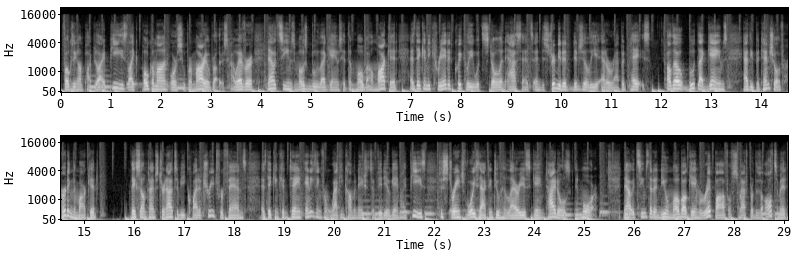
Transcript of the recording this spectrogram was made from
focusing on popular IPs like Pokemon or Super Mario Bros. However, now it seems most bootleg games hit the mobile market as they can be created quickly with stolen assets and distributed digitally at a rapid pace. Although bootleg games have the potential of hurting the market, they sometimes turn out to be quite a treat for fans, as they can contain anything from wacky combinations of video game IPs to strange voice acting to hilarious game titles and more. Now, it seems that a new mobile game ripoff of Smash Bros. Ultimate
